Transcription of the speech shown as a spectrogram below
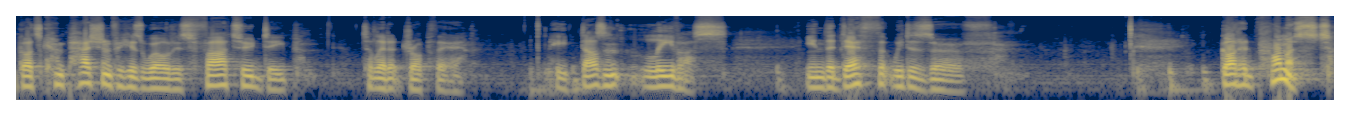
God's compassion for his world is far too deep to let it drop there. He doesn't leave us in the death that we deserve. God had promised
